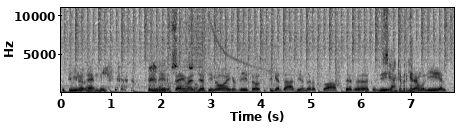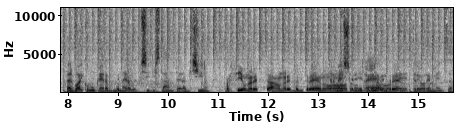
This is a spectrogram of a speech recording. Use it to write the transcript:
tutti minorenni. Eh, lo so, cioè, lo so. immaginati noi, capito? Tutti gasati andare a after, eh, così. Sì, anche perché- Eravamo lì, al- Per voi comunque era, non era sì, distante, era vicino. ma sì, un'oretta, un'oretta di treno. per me sono tre ore, tre ore e mezza,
